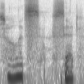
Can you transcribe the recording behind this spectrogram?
So let's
